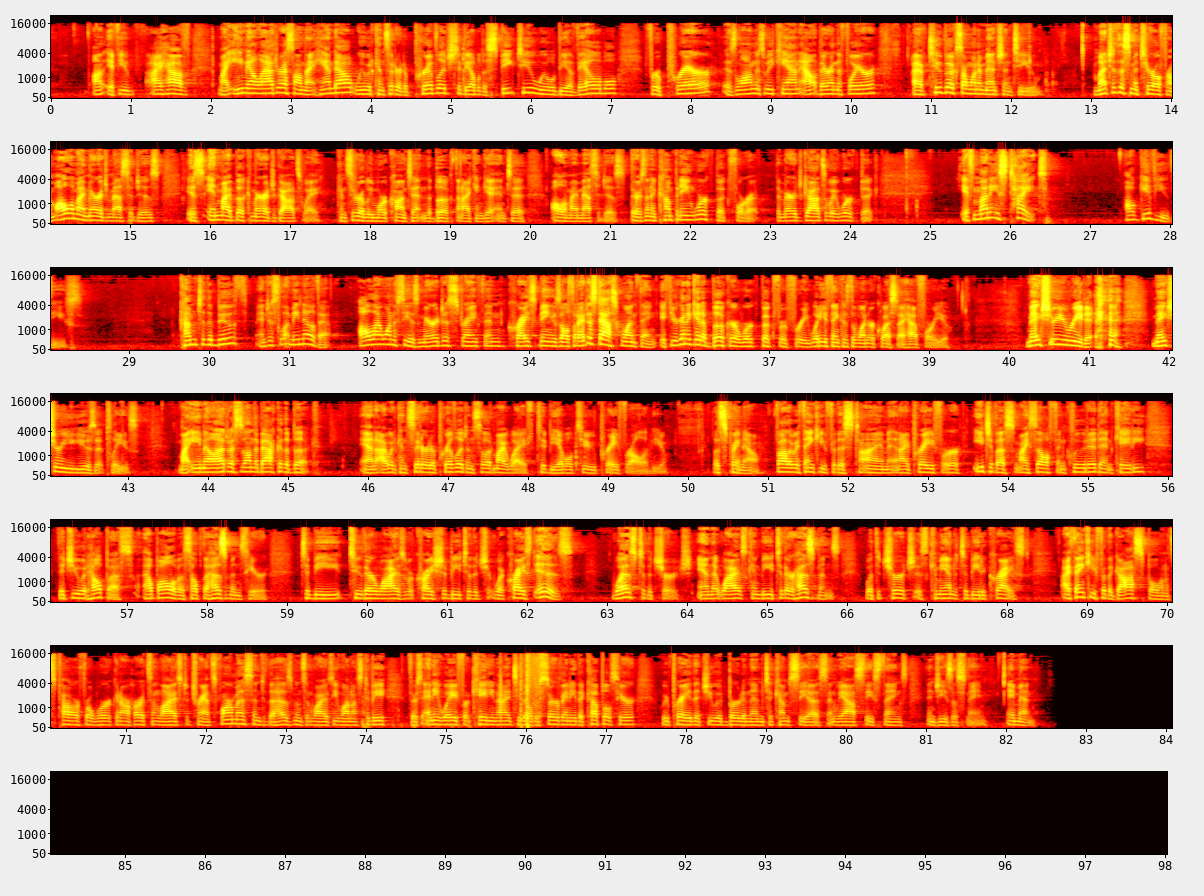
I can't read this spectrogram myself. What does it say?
if you, I have my email address on that handout. We would consider it a privilege to be able to speak to you. We will be available for prayer as long as we can out there in the foyer. I have two books I want to mention to you. Much of this material from all of my marriage messages is in my book, Marriage God's Way considerably more content in the book than I can get into all of my messages. There's an accompanying workbook for it, the Marriage God's Way workbook. If money's tight, I'll give you these. Come to the booth and just let me know that. All I want to see is marriages strengthened, Christ being exalted. I just ask one thing. If you're going to get a book or a workbook for free, what do you think is the one request I have for you? Make sure you read it. Make sure you use it, please. My email address is on the back of the book, and I would consider it a privilege, and so would my wife, to be able to pray for all of you. Let's pray now. Father, we thank you for this time, and I pray for each of us, myself included, and Katie, that you would help us, help all of us, help the husbands here to be to their wives what Christ should be to the what Christ is was to the church, and that wives can be to their husbands what the church is commanded to be to Christ. I thank you for the gospel and its powerful work in our hearts and lives to transform us into the husbands and wives you want us to be. If there's any way for Katie and I to be able to serve any of the couples here, we pray that you would burden them to come see us, and we ask these things in Jesus' name. Amen.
